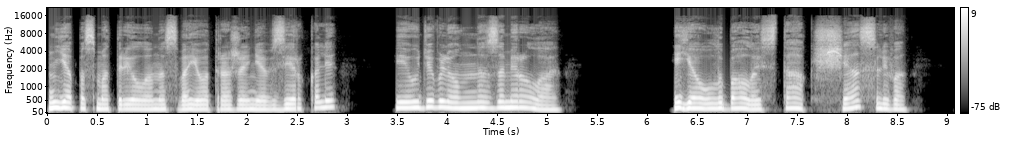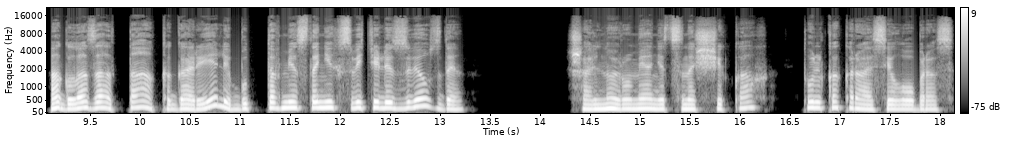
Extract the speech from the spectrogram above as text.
Я посмотрела на свое отражение в зеркале и удивленно замерла. Я улыбалась так счастливо, а глаза так горели, будто вместо них светили звезды. Шальной румянец на щеках только красил образ.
